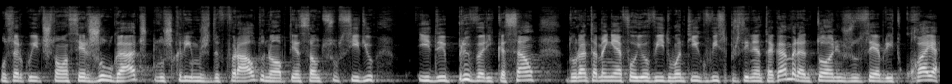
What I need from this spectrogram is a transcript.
Os arguídos estão a ser julgados pelos crimes de fraude na obtenção de subsídio e de prevaricação. Durante a manhã foi ouvido o antigo vice-presidente da Câmara, António José Brito Correia,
